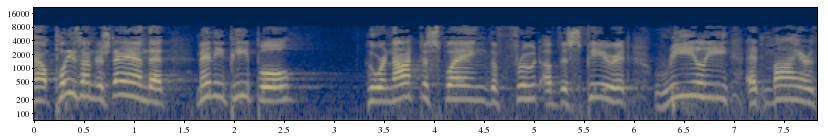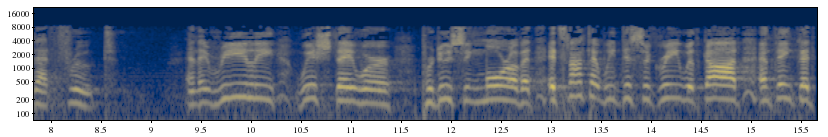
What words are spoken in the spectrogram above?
Now please understand that many people who are not displaying the fruit of the Spirit really admire that fruit and they really wish they were producing more of it. It's not that we disagree with God and think that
